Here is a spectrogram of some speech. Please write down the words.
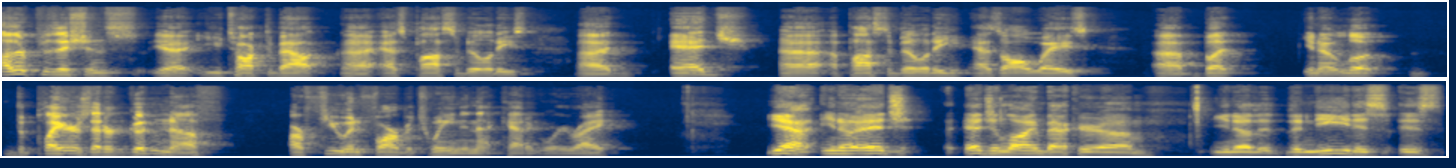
other positions yeah, you talked about uh, as possibilities. Uh, edge, uh, a possibility as always. Uh, but you know, look, the players that are good enough are few and far between in that category, right? Yeah, you know, edge, edge and linebacker. Um, you know, the, the need is is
